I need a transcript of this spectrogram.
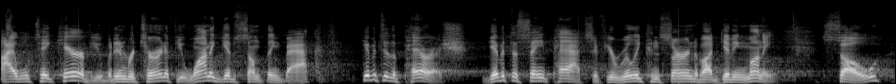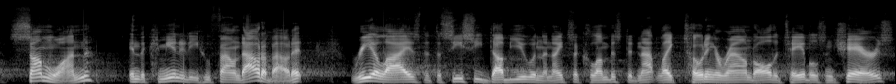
I will take care of you. But in return, if you want to give something back, give it to the parish. Give it to St. Pat's if you're really concerned about giving money. So, someone in the community who found out about it realized that the CCW and the Knights of Columbus did not like toting around all the tables and chairs.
